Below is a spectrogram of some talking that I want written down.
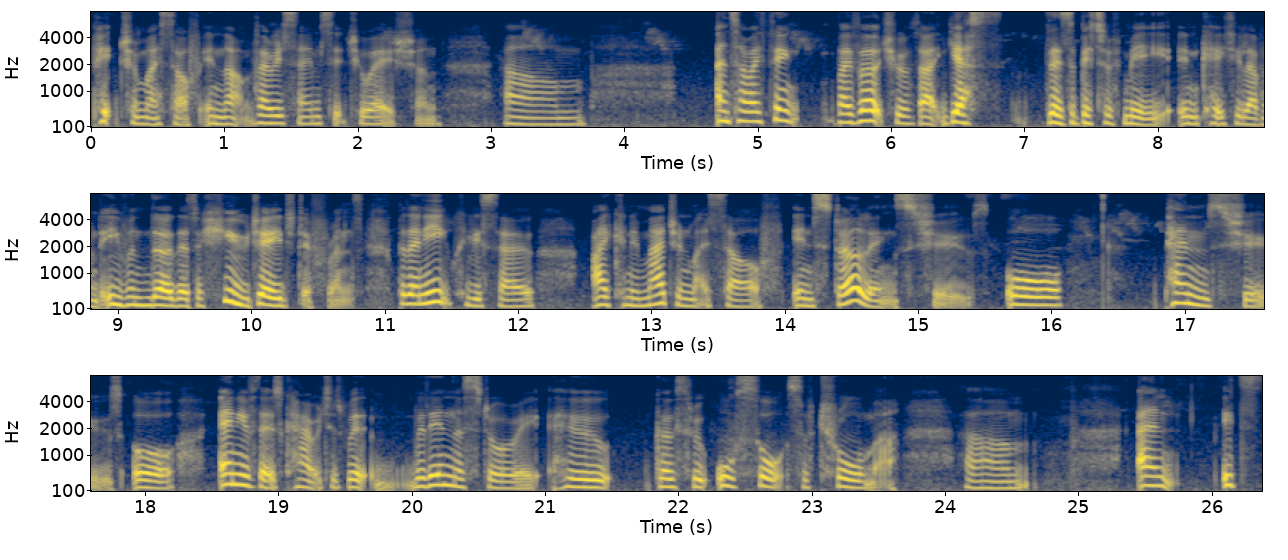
picture myself in that very same situation. Um, and so I think by virtue of that, yes, there's a bit of me in Katie Lavender, even though there's a huge age difference. But then equally so, I can imagine myself in Sterling's shoes or Penn's shoes or any of those characters within the story who go through all sorts of trauma. Um, and it's,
